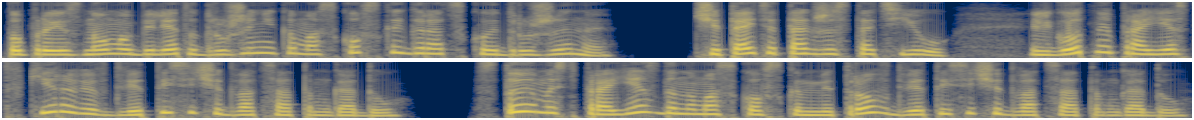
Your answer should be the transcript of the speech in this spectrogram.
по проездному билету дружинника Московской городской дружины. Читайте также статью «Льготный проезд в Кирове в 2020 году». Стоимость проезда на московском метро в 2020 году.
